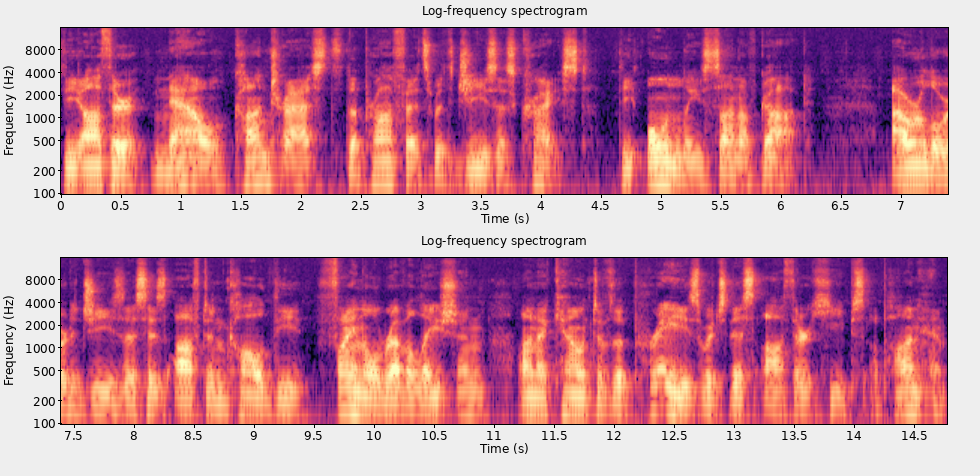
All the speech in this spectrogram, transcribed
The author now contrasts the prophets with Jesus Christ, the only Son of God. Our Lord Jesus is often called the final revelation on account of the praise which this author heaps upon him.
